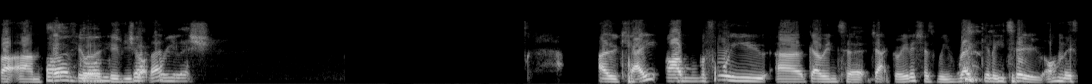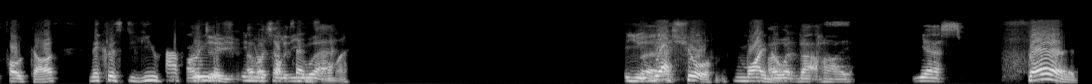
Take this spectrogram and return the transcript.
but um, Pip, I've who, gone who have you Jack got there? Grealish. Okay. Um, before you uh, go into Jack Grealish, as we regularly do on this podcast, Nicholas, do you have I. Grealish in Am your I top telling you ten where? somewhere? You, yeah, sure. Why not? I went that high. Yes. Third.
